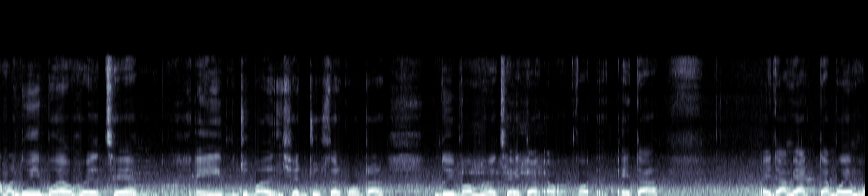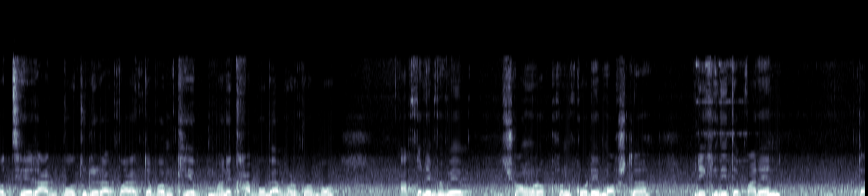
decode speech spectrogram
আমার দুই বয়াম হয়েছে এই জুবা ইসের জুসের কোটার। দুই বয়াম হয়েছে এটা এটা। এটা আমি একটা বয়াম হচ্ছে রাখব, তুলে রাখব, আর একটা বয়াম খেয়ে মানে খাব, ব্যবহার করব। আপনারা এভাবে সংরক্ষণ করে মশলা রেখে দিতে পারেন তা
